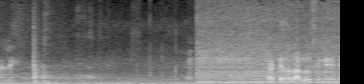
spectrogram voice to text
Dale. Ya quedó la luz y miren,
